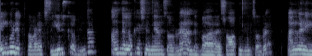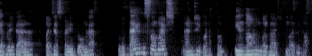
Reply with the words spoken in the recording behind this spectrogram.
எங்களுடைய ப்ராடக்ட்ஸ் இருக்கு அப்படின்னா அந்த லொக்கேஷன் நேம் சொல்றேன் அந்த ஷாப் நேம் சொல்றேன். அங்க நீங்க போய் பர்ச்சேஸ் பண்ணிக்கோங்க. தேங்க்யூ ஸோ மச் நன்றி வணக்கம். இதுதான் உங்கள் ராஜ்குமார் தான்.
